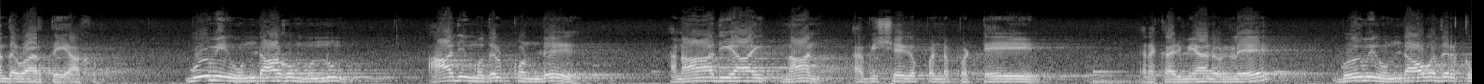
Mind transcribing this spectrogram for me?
அந்த வார்த்தையாகும். பூமி உண்டாகும் முன்னும் ஆதி முதல் கொண்டு அனாதியாய் நான் அபிஷேகம் பண்ணப்பட்டேன். எனக்கு அருமையானவர்களே பூமி உண்டாவதற்கு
